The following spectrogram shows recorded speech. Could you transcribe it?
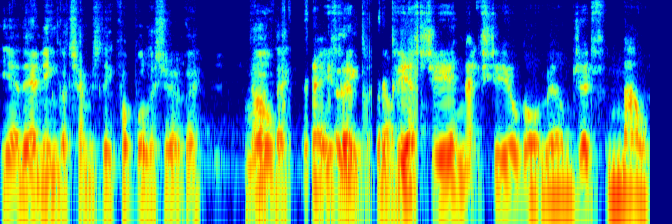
Yeah, they only even got Champions League football this year, have they? No, they? Yeah, he's going to PSG, and next year he'll go to Real Madrid from now.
